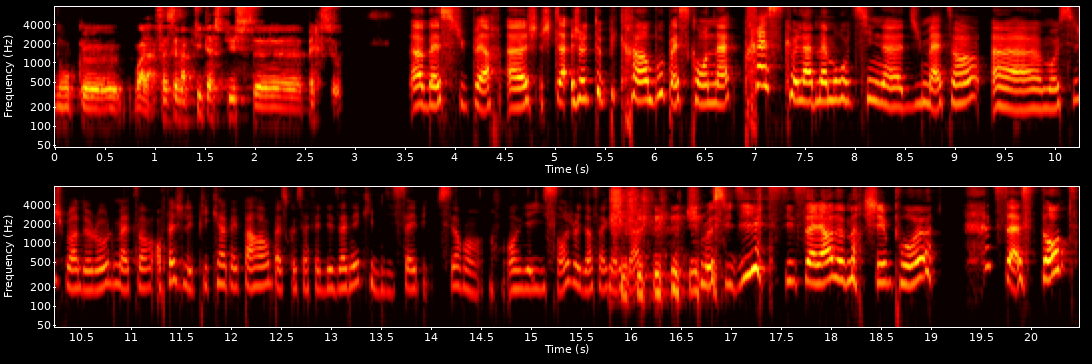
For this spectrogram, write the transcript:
Donc euh, voilà, ça c'est ma petite astuce euh, perso. Ah bah super. Euh, je, je, te piquerai un bout parce qu'on a presque la même routine euh, du matin. Euh, moi aussi, je bois de l'eau le matin. En fait, je l'ai piqué à mes parents parce que ça fait des années qu'ils me disent ça. Et puis, tu sais, en, en vieillissant, je veux dire ça comme ça, je me suis dit, si ça a l'air de marcher pour eux, ça se tente.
